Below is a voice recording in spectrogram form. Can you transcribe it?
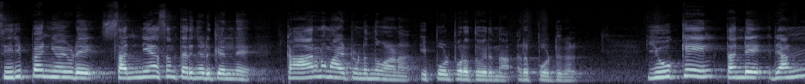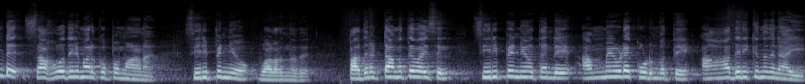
സിരിപ്പന്യോയുടെ സന്യാസം തിരഞ്ഞെടുക്കലിന് കാരണമായിട്ടുണ്ടെന്നുമാണ് ഇപ്പോൾ പുറത്തു വരുന്ന റിപ്പോർട്ടുകൾ. യു കെയിൽ തന്റെ രണ്ട് സഹോദരിമാർക്കൊപ്പമാണ് സിരിപ്പന്യോ വളർന്നത്. പതിനെട്ടാമത്തെ വയസ്സിൽ സിരിപ്പെന്നോ തന്റെ അമ്മയുടെ കുടുംബത്തെ ആദരിക്കുന്നതിനായി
